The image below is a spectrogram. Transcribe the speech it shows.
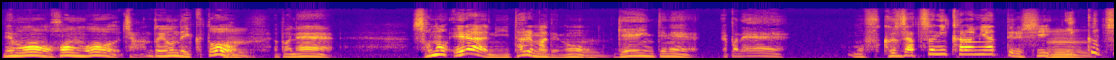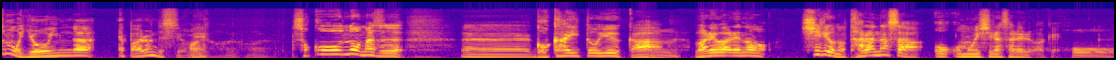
でも、本をちゃんと読んでいくと、うんやっぱね、そのエラーに至るまでのん原因ってね、やっぱね、もう複雑に絡み合ってるし、うんいくつも要因がやっぱあるんですよね。はいはいそこの、まず、えー誤解というか、うん我々の資料の足らなさを思い知らされるわけ。ほ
